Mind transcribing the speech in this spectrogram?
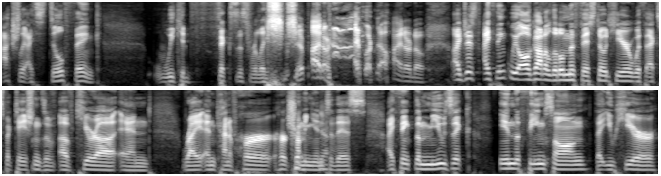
actually i still think we could fix this relationship i don't i don't know i don't know i just i think we all got a little mephistoed here with expectations of of Qi'ra and right and kind of her her coming into yeah. this i think the music in the theme song that you hear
